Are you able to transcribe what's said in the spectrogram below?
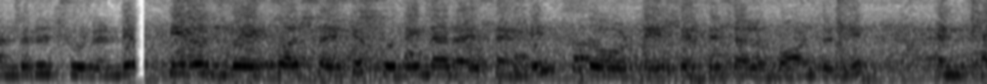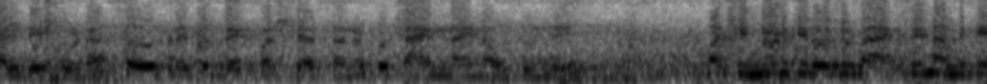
అందరూ చూడండి. ఈ రోజు బ్రేక్ఫాస్ట్ అయితే పుదీనా రైస్ అండి. సో టేస్ట్ అయితే చాలా బాగుంటుంది. అండ్ హెల్దీ కూడా. సో ఇప్పుడైతే బ్రేక్ఫాస్ట్ చేస్తాను. ఇప్పుడు టైం నైన్ అవుతుంది. మా చిన్నోడికి ఈరోజు వ్యాక్సిన్ అందుకే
